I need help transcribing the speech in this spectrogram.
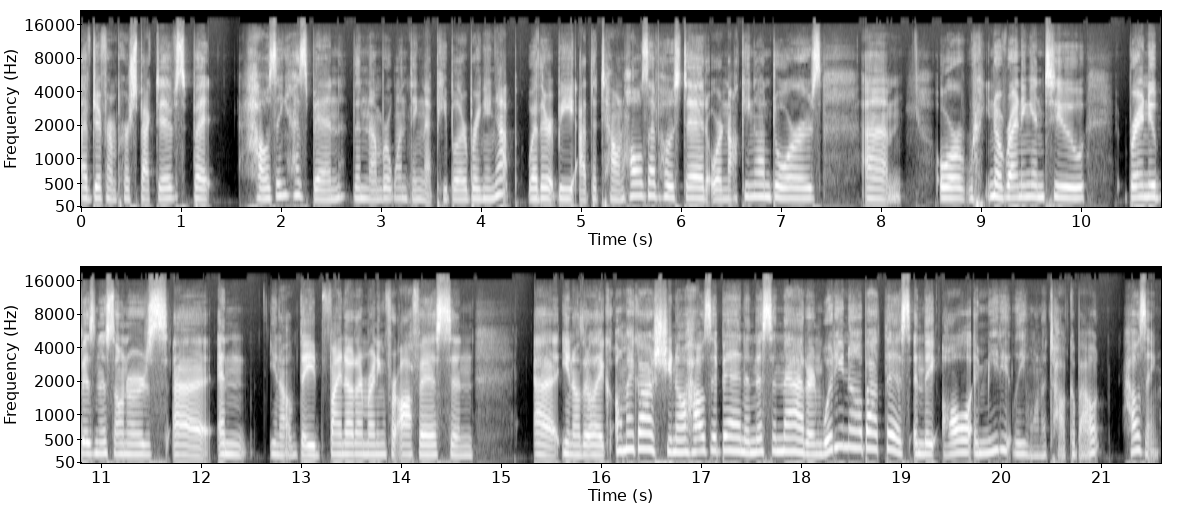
of different perspectives, but housing has been the number one thing that people are bringing up, whether it be at the town halls I've hosted or knocking on doors, um, or you know running into brand new business owners, uh, and you know they find out I'm running for office and. Uh, you know, they're like, oh my gosh, you know, how's it been? And this and that. And what do you know about this? And they all immediately want to talk about housing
